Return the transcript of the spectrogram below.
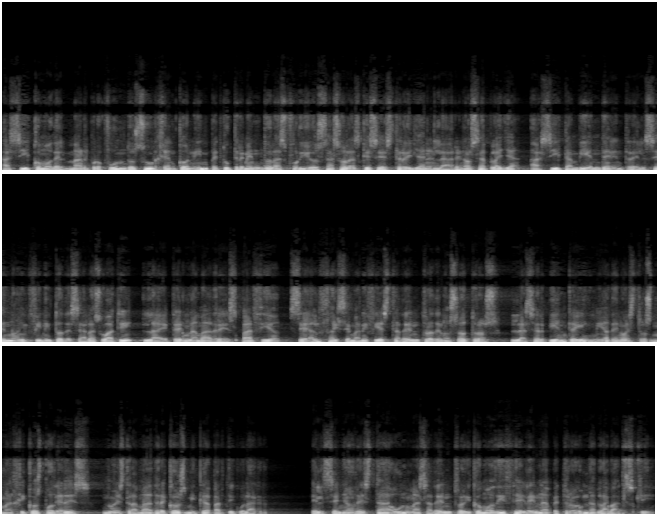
Así como del mar profundo surgen con ímpetu tremendo las furiosas olas que se estrellan en la arenosa playa, así también de entre el seno infinito de Saraswati, la eterna madre espacio, se alza y se manifiesta dentro de nosotros, la serpiente ígnea de nuestros mágicos poderes, nuestra madre cósmica particular. El Señor está aún más adentro y como dice Elena Petrovna Blavatsky.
